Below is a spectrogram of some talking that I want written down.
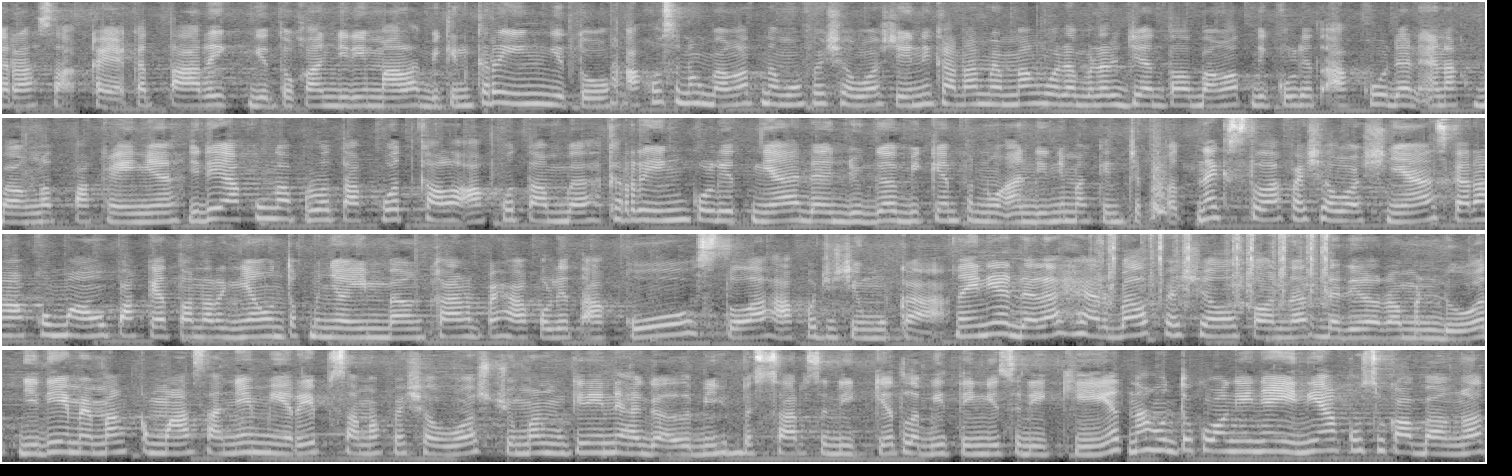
ngerasa kayak ketarik gitu kan, jadi malah bikin kering gitu. Aku seneng banget nemu facial wash ini karena memang benar-benar gentle banget di kulit aku dan enak banget pakainya. Jadi aku nggak perlu takut kalau aku tambah kering kulitnya dan juga bikin penuaan dini makin cepet. Next setelah facial washnya, sekarang aku mau pakai tonernya untuk menyeimbangkan pH kulit aku setelah aku cuci muka. Nah ini adalah herbal facial toner dari Lora Mendut. Jadi memang kemasannya mirip sama facial wash, cuman mungkin ini agak lebih besar sedikit, lebih tinggi sedikit. Nah untuk wanginya ini aku suka banget.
